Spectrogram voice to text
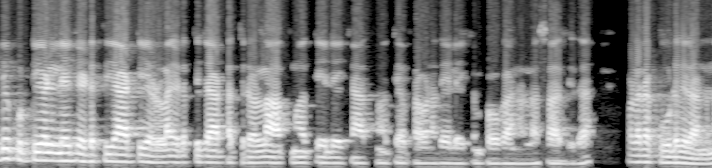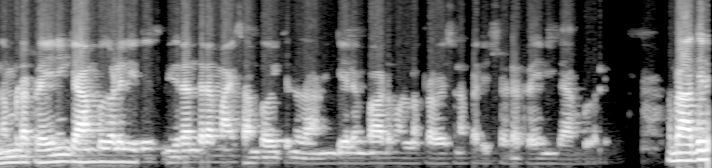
ഇത് കുട്ടികളിലേക്ക് എടുത്തുചാട്ടിയുള്ള എടുത്തുചാട്ടത്തിലുള്ള ആത്മഹത്യയിലേക്കും ആത്മഹത്യാ പ്രവണതയിലേക്കും പോകാനുള്ള സാധ്യത വളരെ കൂടുതലാണ്. നമ്മുടെ ട്രെയിനിങ് ക്യാമ്പുകളിൽ ഇത് നിരന്തരമായി സംഭവിക്കുന്നതാണ്. ഇന്ത്യയിലെമ്പാടുമുള്ള പ്രവേശന പരീക്ഷയുടെ ട്രെയിനിങ് ക്യാമ്പുകളിൽ അപ്പൊ അതിൽ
